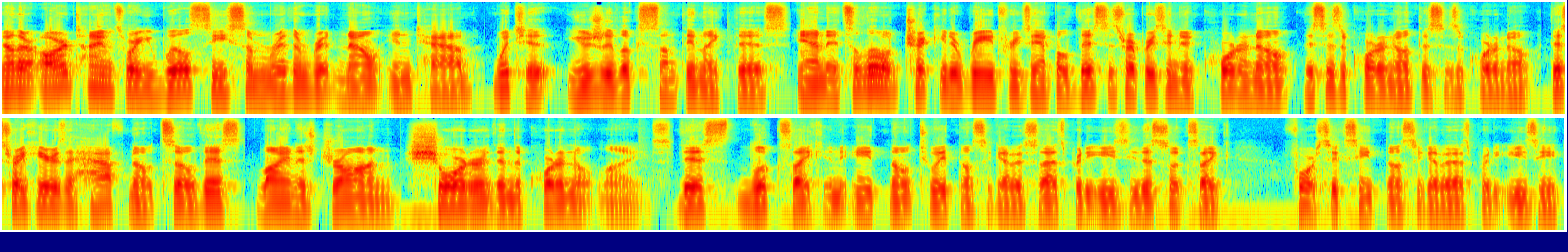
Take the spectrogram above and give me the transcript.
Now there are times where you will see some rhythm written out in tab, which it usually looks something like this. And it's a little tricky to read. For example, this is representing a quarter note. This is a quarter note. This is a quarter note. This right here is a half note. So this line is drawn shorter than the quarter note lines. This looks like an eighth note, two eighth notes together, so that's pretty easy. This looks like four sixteenth notes together, that's pretty easy.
